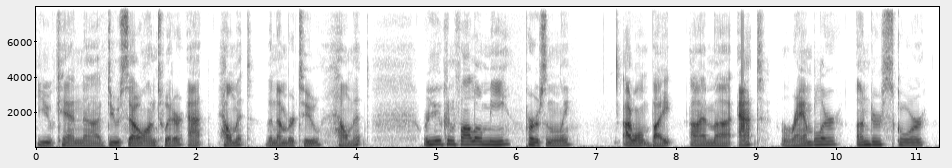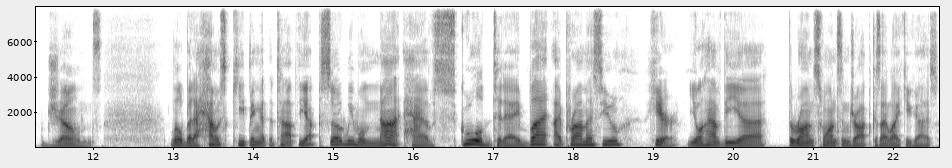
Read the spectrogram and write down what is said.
you can uh, do so on Twitter at helmet, the number two, helmet. Or you can follow me personally. I won't bite. I'm uh, at rambler underscore Jones. A little bit of housekeeping at the top of the episode. We will not have schooled today, but I promise you, here, you'll have the uh, the Ron Swanson drop because I like you guys.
